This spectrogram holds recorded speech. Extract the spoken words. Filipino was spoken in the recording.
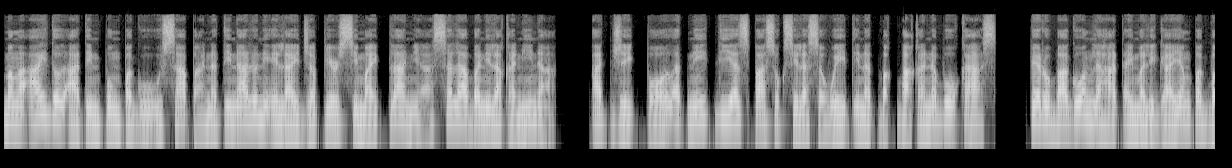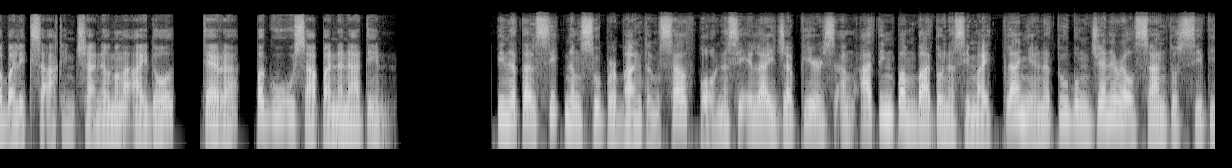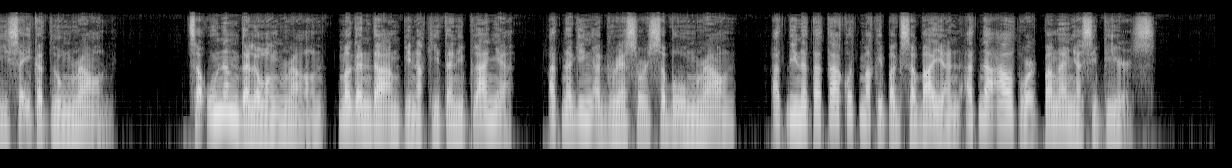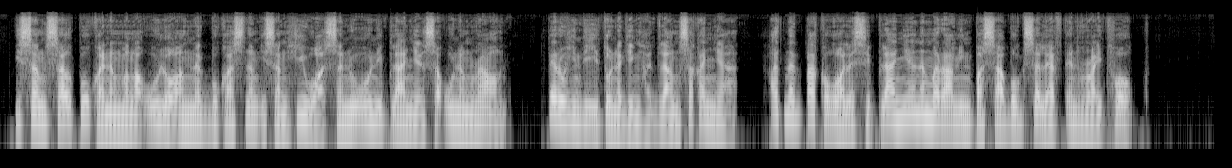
Mga idol atin pong pag-uusapan na tinalo ni Elijah Pierce si Mike Plania sa laban nila kanina. At Jake Paul at Nate Diaz pasok sila sa weight-in at bakbakan na bukas, pero bago ang lahat ay maligayang pagbabalik sa aking channel mga idol, Tara, pag-uusapan na natin. Pinatalsik ng Super Bantam Southpaw na si Elijah Pierce ang ating pambato na si Mike Plania na tubong General Santos City sa ikatlong round. Sa unang dalawang round, maganda ang pinakita ni Plania, at naging aggressor sa buong round, at di natatakot makipagsabayan at na-outwork pa nga niya si Pierce. Isang salpukan ng mga ulo ang nagbukas ng isang hiwa sa noo ni Plania sa unang round, pero hindi ito naging hadlang sa kanya, at nagpakawala si Plania ng maraming pasabog sa left and right hook.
